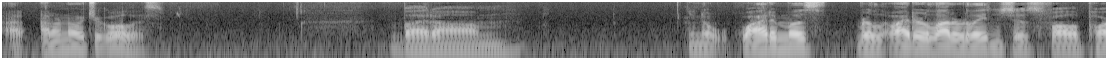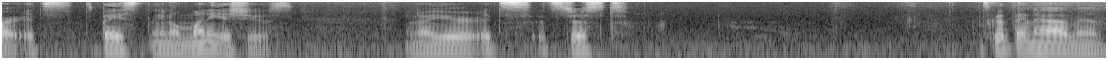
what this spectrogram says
I, I don't know what your goal is. But um, you know, why do most why do a lot of relationships fall apart? It's it's based, you know, money issues. You know, you're it's it's just it's a good thing to have, man.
